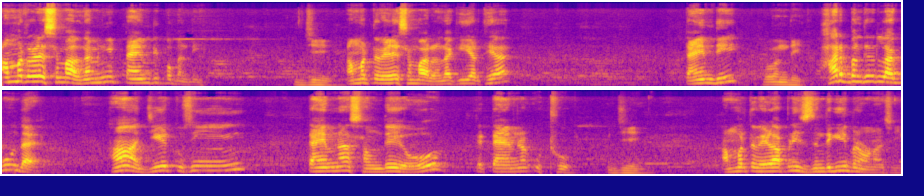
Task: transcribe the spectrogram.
ਅੰਮ੍ਰਿਤ ਵੇਲੇ ਸੰਭਾਲਣਾ ਮੈਨੂੰ ਟਾਈਮ ਦੀ ਪਾਬੰਦੀ। ਜੀ। ਅੰਮ੍ਰਿਤ ਵੇਲੇ ਸੰਭਾਲਣ ਦਾ ਕੀ ਅਰਥ ਆ? ਟਾਈਮ ਦੀ ਪਾਬੰਦੀ। ਹਰ ਬੰਦੇ ਤੇ ਲਾਗੂ ਹੁੰਦਾ ਹੈ। ਹਾਂ ਜੇ ਤੁਸੀਂ ਟਾਈਮ ਨਾਲ ਸੌਂਦੇ ਹੋ ਤੇ ਟਾਈਮ ਨਾਲ ਉਠੋ। ਜੀ। ਅੰਮ੍ਰਿਤ ਵੇਲਾ ਆਪਣੀ ਜ਼ਿੰਦਗੀ ਬਣਾਉਣਾ ਸੀ।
